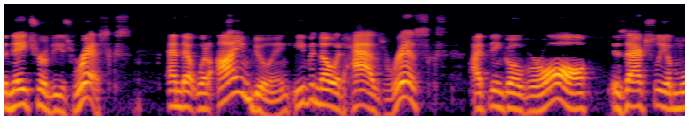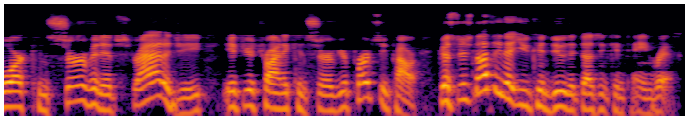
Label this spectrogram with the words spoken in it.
the nature of these risks. And that what I'm doing, even though it has risks, I think overall is actually a more conservative strategy if you're trying to conserve your purchasing power. Because there's nothing that you can do that doesn't contain risk.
